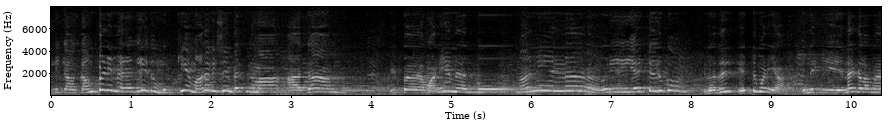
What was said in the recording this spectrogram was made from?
இன்னைக்கு அவன் கம்பெனி மேனேஜர் இது முக்கியமான விஷயம் பேசணுமா? அதான். இப்ப மணி என்ன இருக்கும் மணி என்ன? ஒரு எட்டு இருக்கும். என்னது? எட்டு மணியா? இன்னைக்கு என்ன கிழமை?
